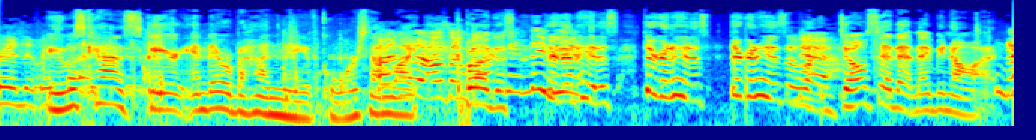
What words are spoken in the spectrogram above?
and it was. It was like, kind of scary, and they were behind me, of course. And I'm I know, like, I was like, goes, they they're gonna it?" hit us, they're gonna hit us, they're gonna hit us. I'm Yeah. like, don't say that, maybe not. No,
